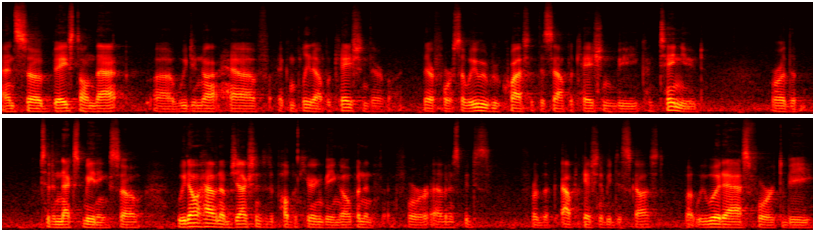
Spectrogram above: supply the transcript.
And so based on that, uh, we do not have a complete application thereby. Therefore, so we would request that this application be continued or the, to the next meeting. So we don't have an objection to the public hearing being open and for evidence, be dis- for the application to be discussed, but we would ask for it to be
